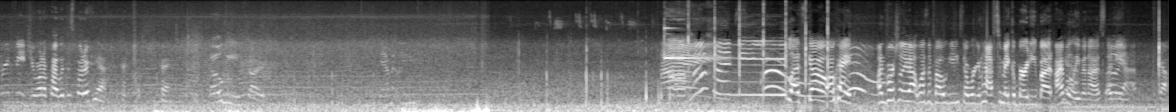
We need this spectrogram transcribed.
three feet. Do you want to putt with this putter? Yeah. Okay. Bogey start. Let's go. Okay. Unfortunately, that was a bogey, so we're gonna have to make a birdie. But I believe in us. I Oh, mean, yeah. Yeah.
